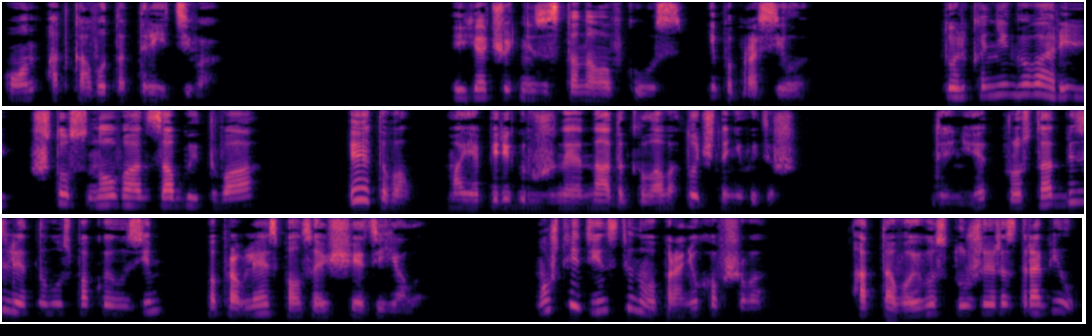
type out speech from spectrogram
Он от кого-то третьего. И я чуть не застонала в голос и попросила. Только не говори, что снова от забытого. Этого моя перегруженная надо голова точно не выдержит. Да нет, просто от безлетного успокоил Зим, поправляя сползающее одеяло. Может, единственного пронюхавшего. Оттого его стужей раздробил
